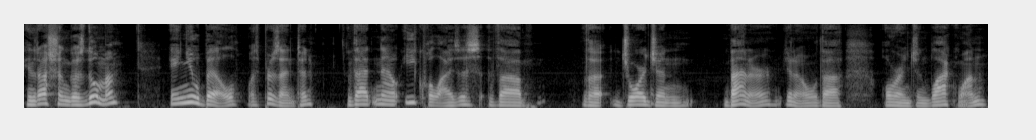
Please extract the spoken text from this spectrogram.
In Russian Gosduma, a new bill was presented that now equalizes the the Georgian banner, you know, the orange and black one,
